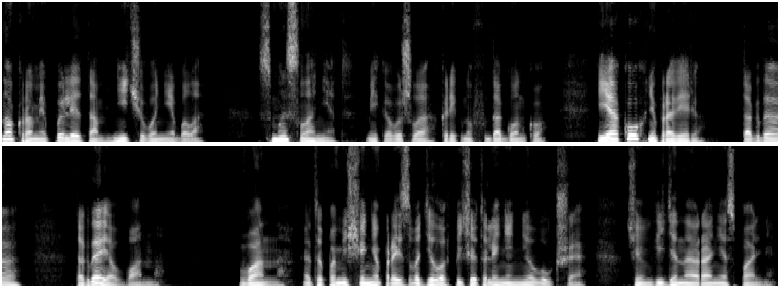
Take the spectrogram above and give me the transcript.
но кроме пыли там ничего не было. «Смысла нет», — Мика вышла, крикнув вдогонку. «Я кухню проверю. Тогда... тогда я в ванну». Ванна. Это помещение производило впечатление не лучшее, чем виденная ранее спальня.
